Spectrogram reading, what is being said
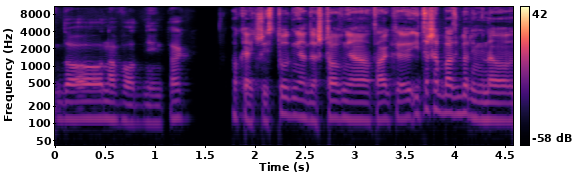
do nawodnień, tak. Okej, czyli studnia, deszczownia, tak? I też chyba zbiornik na,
